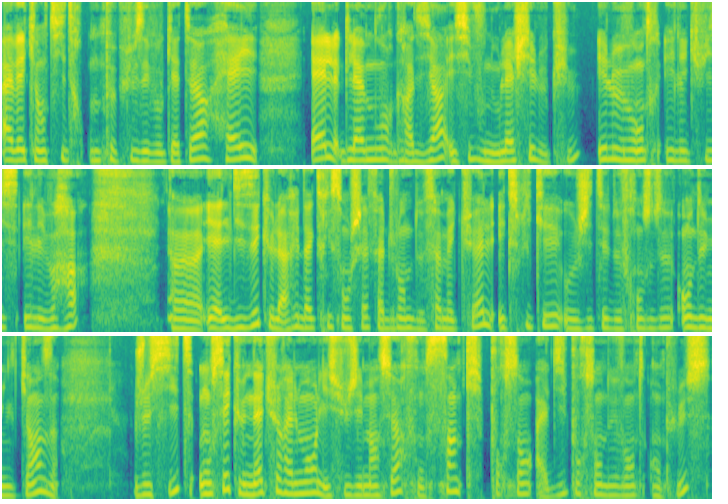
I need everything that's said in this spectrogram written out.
avec un titre on peut plus évocateur, Hey, elle, glamour, gradia, et si vous nous lâchez le cul, et le ventre, et les cuisses, et les bras. Et elle disait que la rédactrice en chef adjointe de Femmes Actuelles expliquait au JT de France 2 en 2015 je cite, On sait que naturellement les sujets minceurs font 5% à 10% de ventes en plus.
